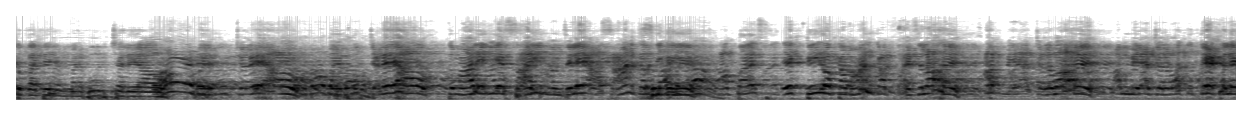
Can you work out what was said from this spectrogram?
तो कहते हैं महबूब चले आओ महबूब चले आओ महबूब चले आओ। तुम्हारे लिए सारी मंजिलें आसान कर दी गई है। अब बस एक तीर और कमान का फैसला है। अब मेरा जलवा है। अब मेरा जलवा तो देख ले।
